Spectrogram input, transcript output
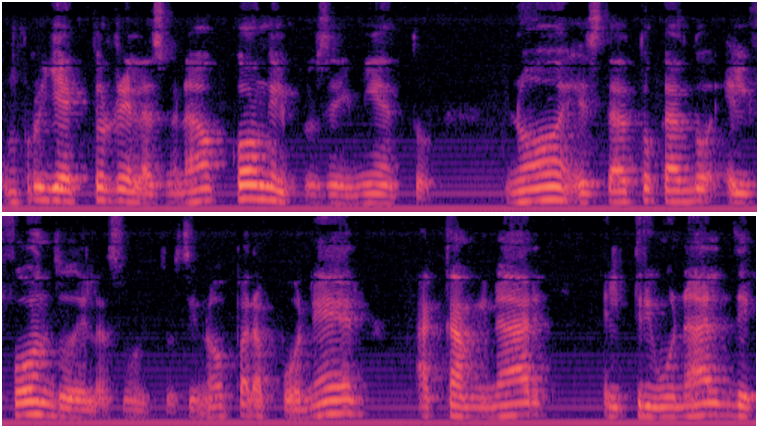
un proyecto relacionado con el procedimiento. No está tocando el fondo del asunto, sino para poner a caminar el Tribunal de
